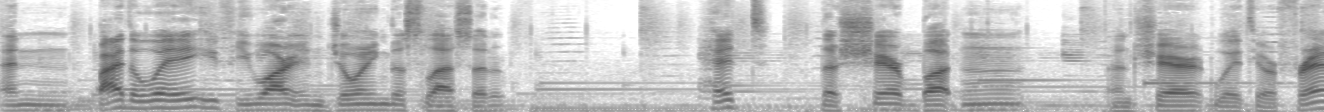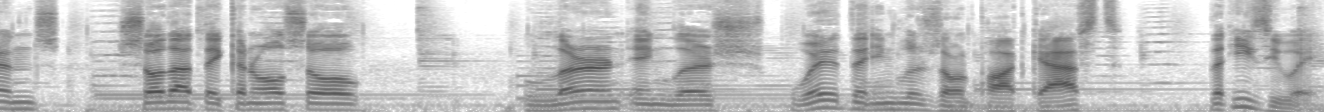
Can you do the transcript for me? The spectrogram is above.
And by the way, if you are enjoying this lesson, hit the share button and share it with your friends so that they can also learn English with the English Zone podcast the easy way.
